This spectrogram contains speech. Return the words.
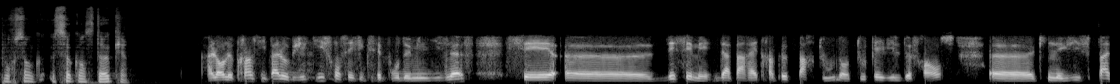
pour Soc en Stock? Alors le principal objectif qu'on s'est fixé pour 2019, c'est euh, d'essaimer, d'apparaître un peu partout dans toutes les villes de France, euh, qui n'existent pas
